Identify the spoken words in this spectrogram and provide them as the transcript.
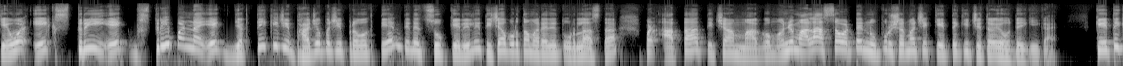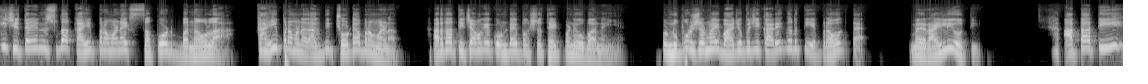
केवळ एक स्त्री एक स्त्री पण नाही एक व्यक्ती की जी भाजपची प्रवक्ती आहे तिने चूक केलेली तिच्यापुरता मर्यादित उरला असता. पण आता तिच्या मागो म्हणजे मला असं वाटतं नुपूर शर्माची केतकी चितळे होते की काय? केतकी चितळेने सुद्धा काही प्रमाणात एक सपोर्ट बनवला. काही प्रमाणात अगदी छोट्या प्रमाणात. अर्थात तिच्यामागे कोणताही पक्ष थेटपणे उभा नाहीये. पण नुपूर शर्मा ही भाजपची कार्यकर्ती आहे प्रवक्ता आहे. म्हणजे राहिली होती. आता ती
